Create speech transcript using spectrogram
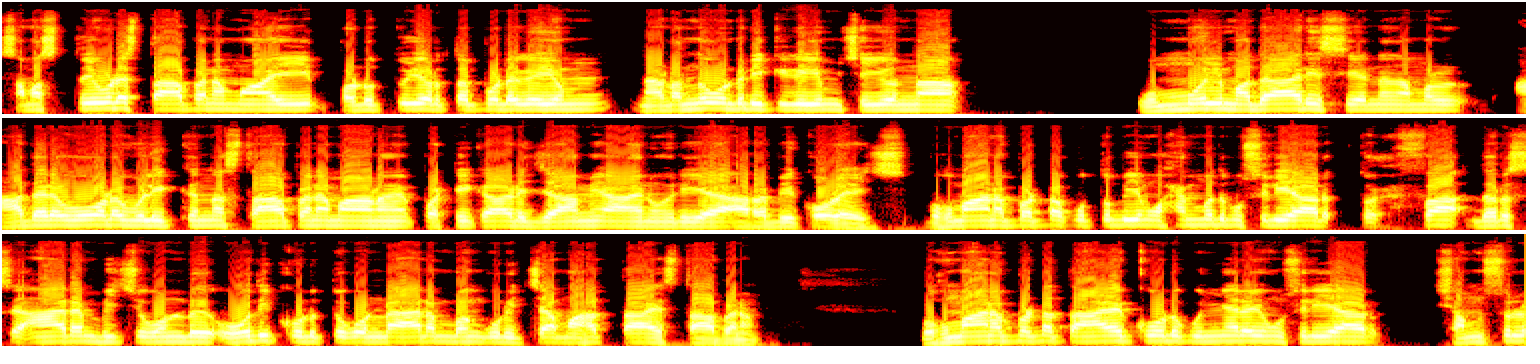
സമസ്തയുടെ സ്ഥാപനമായി പടുത്തുയർത്തപ്പെടുകയും നടന്നുകൊണ്ടിരിക്കുകയും ചെയ്യുന്ന ഉമ്മുൽ മദാരിസ് എന്ന് നമ്മൾ ആദരവോടെ വിളിക്കുന്ന സ്ഥാപനമാണ് പട്ടിക്കാട് ജാമ്യ ആനൂരിയ അറബി കോളേജ്. ബഹുമാനപ്പെട്ട കുത്തുബി മുഹമ്മദ് മുസ്ലിയാർ തുഹ്ഫ ദർസ് ആരംഭിച്ചുകൊണ്ട് ഓതിക്കൊടുത്തുകൊണ്ട് ആരംഭം കുറിച്ച മഹത്തായ സ്ഥാപനം. ബഹുമാനപ്പെട്ട താഴക്കോട് കുഞ്ഞലയ മുസ്ലിയാർ ഷംസുൽ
